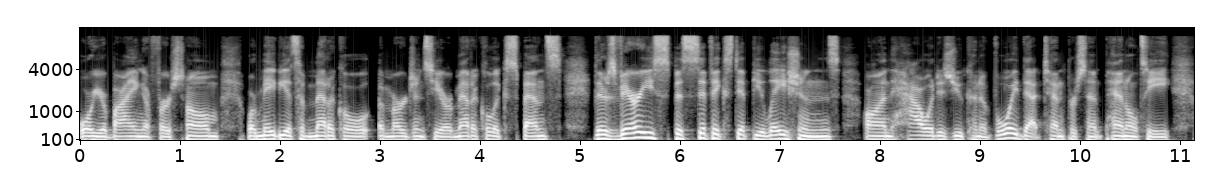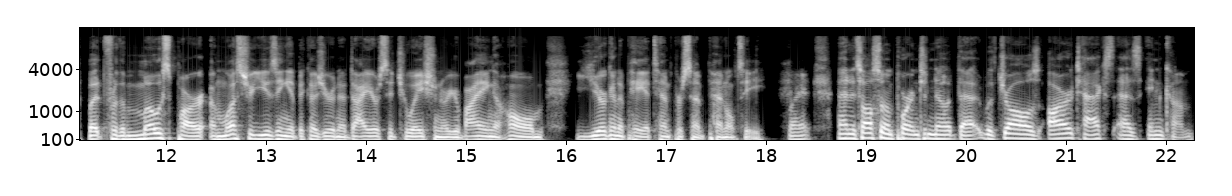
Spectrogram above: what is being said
or you're buying a first home or maybe it's a medical emergency or medical expense. There's very specific stipulations on how it is you can avoid that 10% penalty. But for the most part, unless you're using it because you're in a dire situation or you're buying a home, you're going to pay a 10% penalty. Right. And it's also important to note that withdrawals are taxed as income.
